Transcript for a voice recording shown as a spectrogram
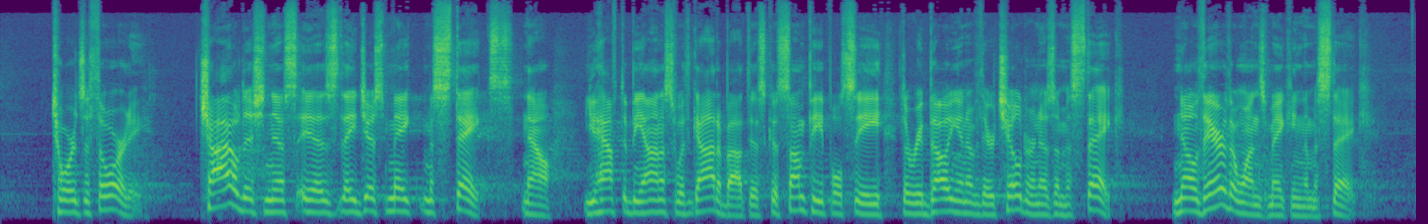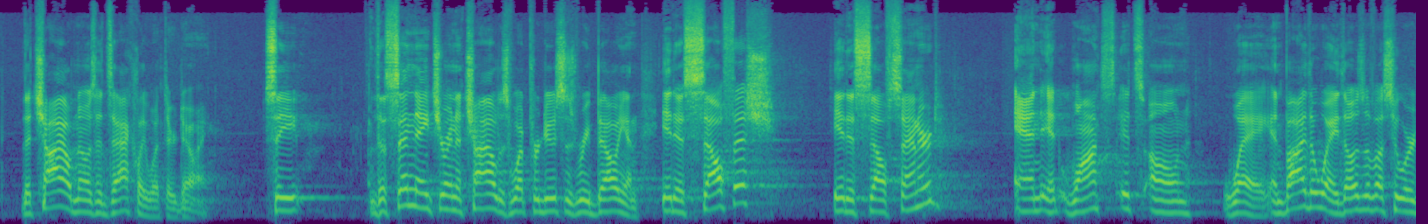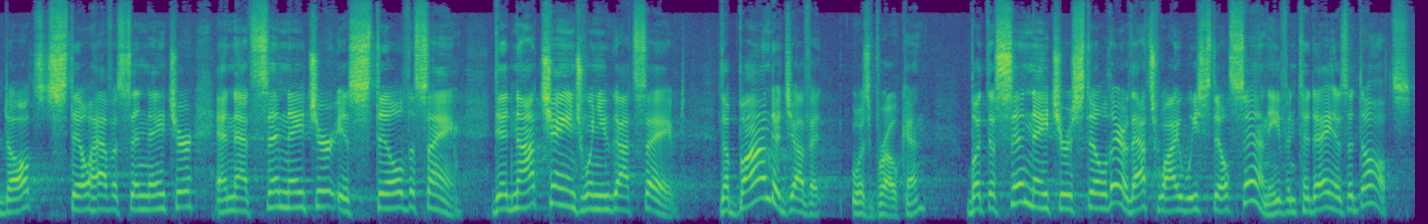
towards authority. Childishness is they just make mistakes. Now, you have to be honest with God about this because some people see the rebellion of their children as a mistake. No, they're the ones making the mistake. The child knows exactly what they're doing. See, the sin nature in a child is what produces rebellion. It is selfish, it is self centered, and it wants its own way. And by the way, those of us who are adults still have a sin nature, and that sin nature is still the same. Did not change when you got saved. The bondage of it was broken, but the sin nature is still there. That's why we still sin, even today as adults.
